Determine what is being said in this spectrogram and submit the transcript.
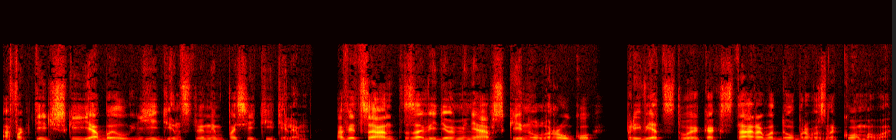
а фактически я был единственным посетителем. Официант, завидев меня, вскинул руку, приветствуя как старого доброго знакомого.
